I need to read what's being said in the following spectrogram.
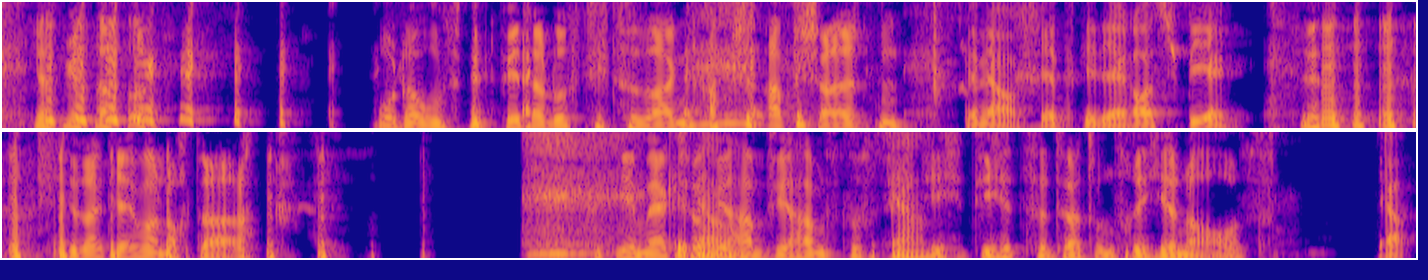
Ja, genau. Oder um es mit Peter lustig zu sagen, absch abschalten. Genau, jetzt geht ihr raus spielen. Ja. Ihr seid ja immer noch da. Ihr merkt genau. schon, wir haben wir haben es lustig. Ja. Die, die Hitze dört unsere Hirne aus. Ja.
